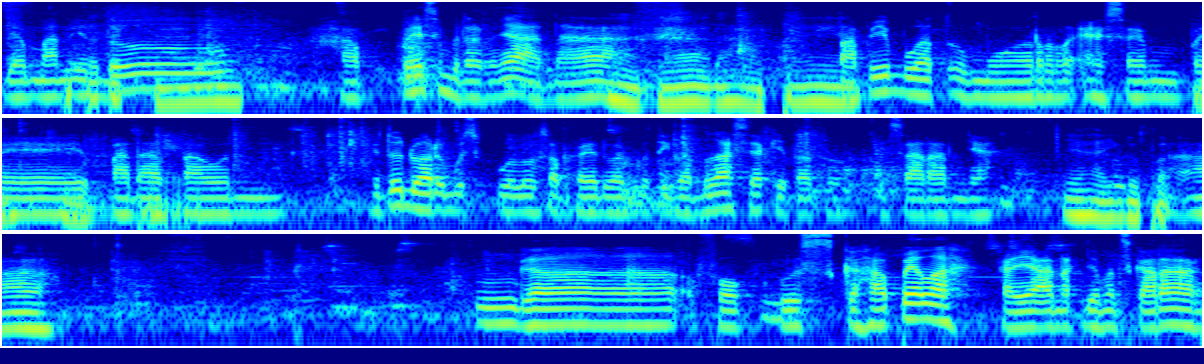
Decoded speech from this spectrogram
Zaman itu dekat. HP sebenarnya ada. Ada, ada HP. Tapi buat umur SMP pada tahun itu 2010 sampai 2013 ya kita tuh kisarannya. Ya, ini lupa. Ah. Enggak fokus ke HP lah kayak anak zaman sekarang.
